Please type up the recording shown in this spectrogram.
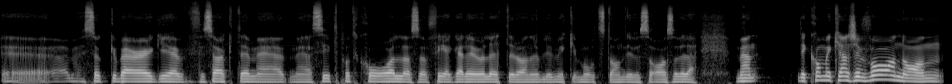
eh, Zuckerberg försökte med, med sitt protokoll och så fegade det ur lite då när det blev mycket motstånd i USA och så vidare. Men det kommer kanske vara någon,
